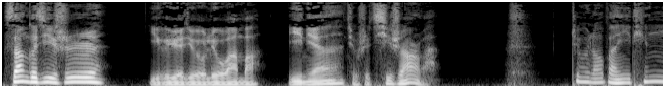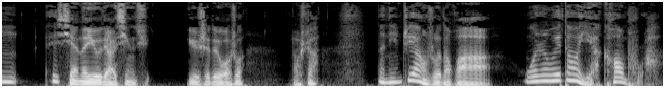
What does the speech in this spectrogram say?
三个技师一个月就有六万吧，一年就是七十二万。这位老板一听，显得有点兴趣，于是对我说：“老师啊，那您这样说的话，我认为倒也靠谱啊。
